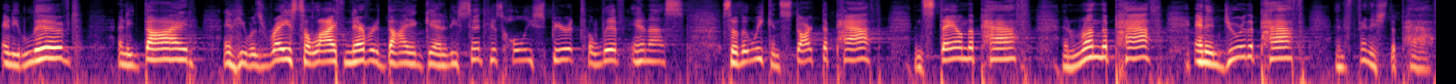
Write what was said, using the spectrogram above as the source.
and he lived and he died and he was raised to life, never to die again. And he sent his Holy Spirit to live in us so that we can start the path and stay on the path and run the path and endure the path and finish the path.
